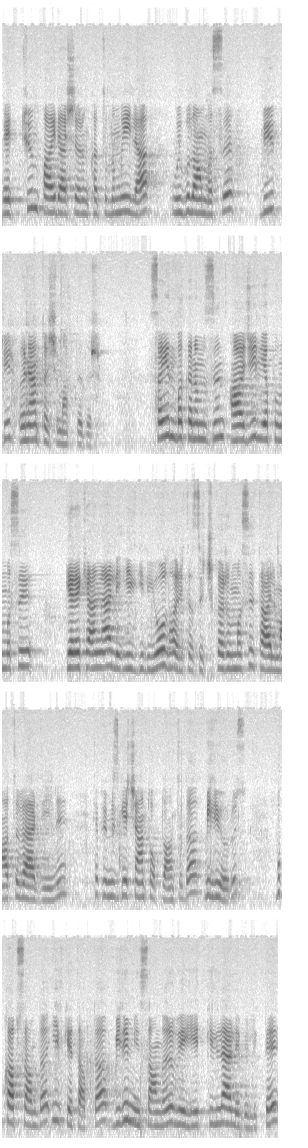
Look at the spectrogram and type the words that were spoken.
ve tüm paydaşların katılımıyla uygulanması büyük bir önem taşımaktadır. Sayın Bakanımızın acil yapılması gerekenlerle ilgili yol haritası çıkarılması talimatı verdiğini hepimiz geçen toplantıda biliyoruz. Bu kapsamda ilk etapta bilim insanları ve yetkililerle birlikte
